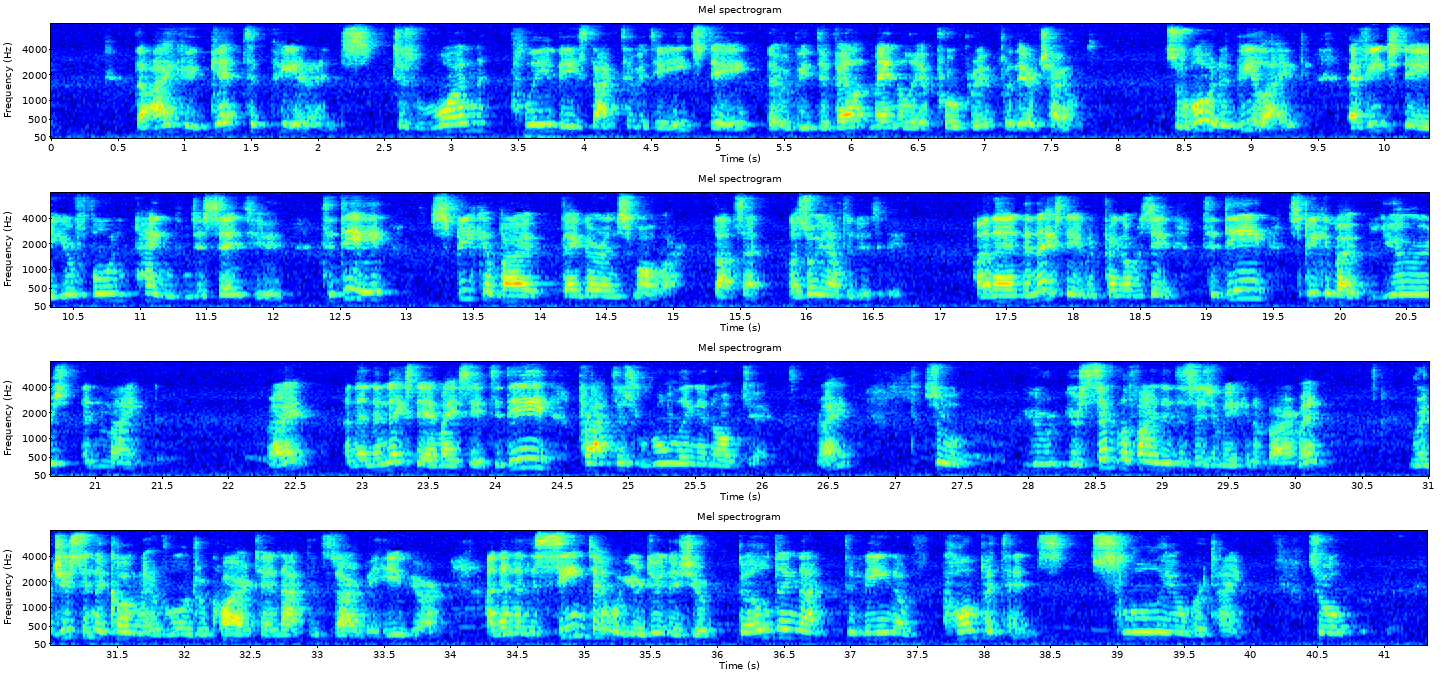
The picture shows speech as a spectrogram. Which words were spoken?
that I could get to parents just one play-based activity each day that would be developmentally appropriate for their child. So what would it be like if each day your phone pinged and just said to you, Today, speak about bigger and smaller. That's it. That's all you have to do today. And then the next day it would ping up and say, Today, speak about yours and mine. Right? And then the next day I might say, Today, practice rolling an object. Right? So you're, you're simplifying the decision making environment, reducing the cognitive load required to enact the desired behavior, and then at the same time, what you're doing is you're building that domain of competence slowly over time. So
